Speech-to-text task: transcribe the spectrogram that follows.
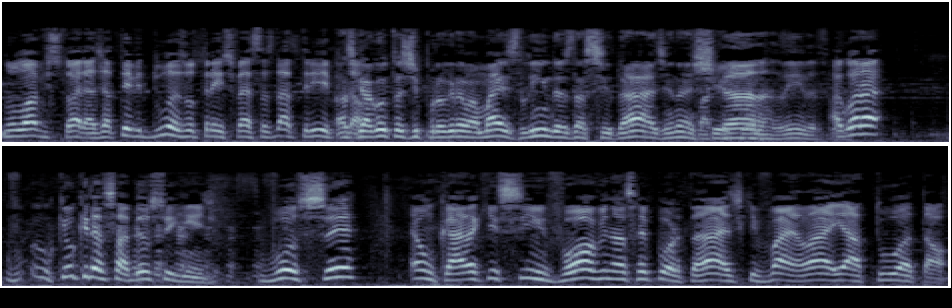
no Love Story. Já teve duas ou três festas da trip. As tal. garotas de programa mais lindas da cidade, né, Chico? Bacana, linda. assim. Agora, o que eu queria saber é o seguinte: você é um cara que se envolve nas reportagens, que vai lá e atua tal.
